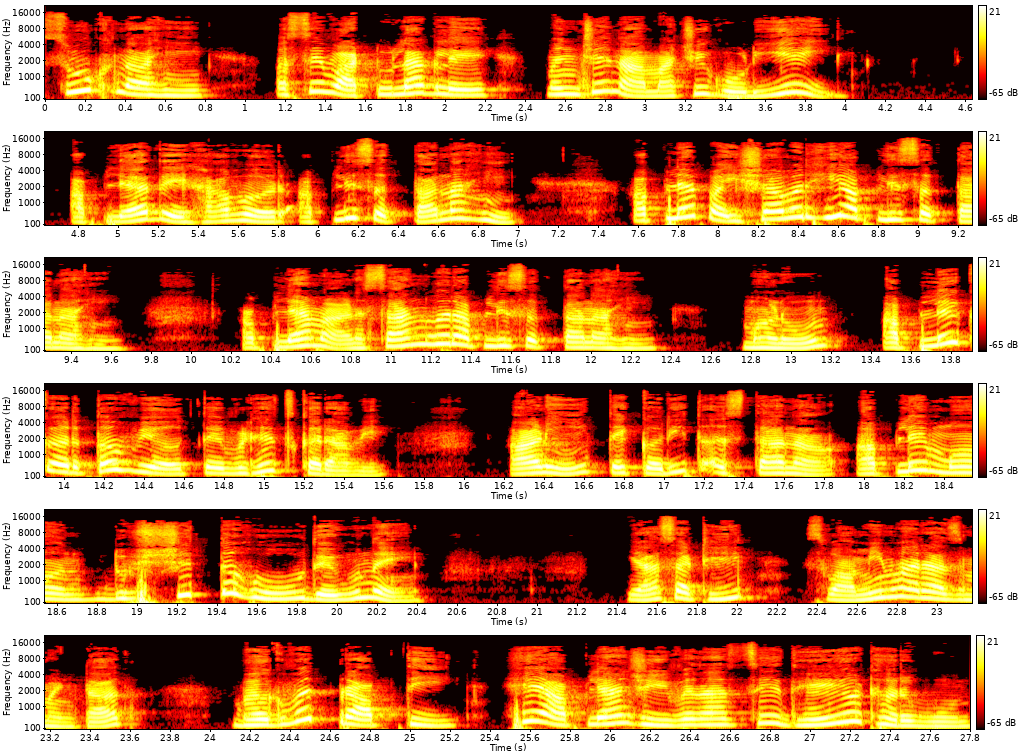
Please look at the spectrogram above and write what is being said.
सुख नाही असे वाटू लागले म्हणजे नामाची गोडी येईल. आपल्या देहावर आपली सत्ता नाही आपल्या पैशावरही आपली सत्ता नाही. आपल्या माणसांवर आपली सत्ता नाही म्हणून आपले कर्तव्य तेवढेच करावे. आणि ते करीत असताना आपले मन दुश्चित्त होऊ देऊ नये. यासाठी स्वामी महाराज म्हणतात भगवत प्राप्ती हे आपल्या जीवनाचे ध्येय ठरवून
